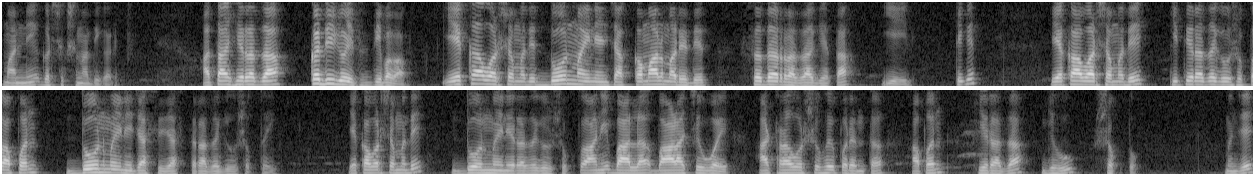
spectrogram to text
माननीय गट शिक्षण अधिकारी. आता ही रजा कधी घ्यायची ती बघा. एका वर्षामध्ये दोन महिन्यांच्या कमाल मर्यादेत सदर रजा घेता येईल. ठीक आहे? एका वर्षामध्ये किती रजा घेऊ शकतो आपण? दोन महिने जास्तीत जास्त रजा घेऊ शकतो ही एका वर्षामध्ये दोन महिने रजा घेऊ शकतो आणि बाला बाळाचे वय अठरा वर्ष होईपर्यंत आपण ही रजा घेऊ शकतो. म्हणजे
